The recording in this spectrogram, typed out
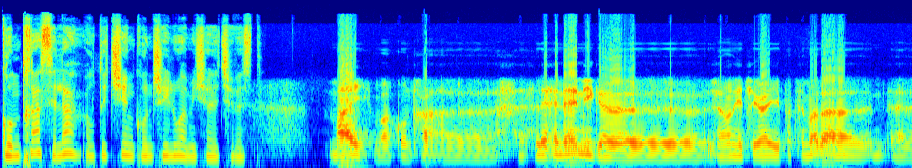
kontra zela, haute txien kontseilua, Michel Etxebest? Bai, ba, kontra. Uh, lehen lehenik, uh, jaman etxegai patzen bada, uh,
